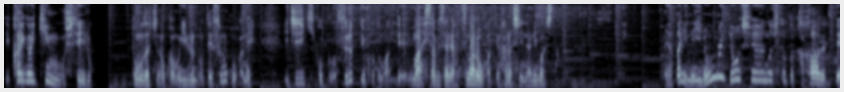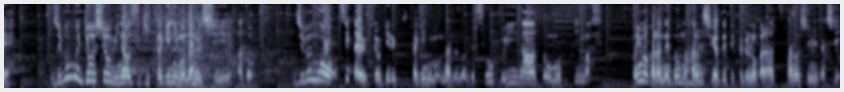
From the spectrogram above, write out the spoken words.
で海外勤務をしている友達なんかもいるので、その子がね、一時帰国をするっていうこともあって、まあ久々に集まろうかという話になりました。やっぱりね、いろんな業種の人と関わるって、自分の業種を見直すきっかけにもなるし、あと、自分の世界を広げるきっかけにもなるので、すごくいいなと思っています。ま今からね、どんな話が出てくるのかなって楽しみだし、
